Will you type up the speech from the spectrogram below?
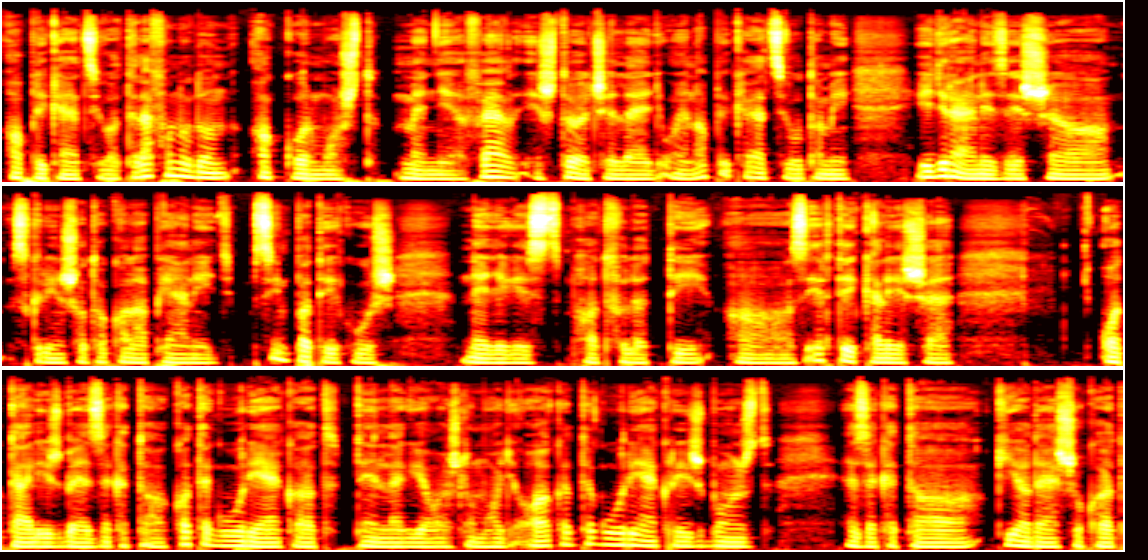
applikáció a telefonodon, akkor most menjél fel, és töltsél le egy olyan applikációt, ami így ránézésre a screenshotok alapján így szimpatikus, 4,6 fölötti az értékelése, ott állítsd be ezeket a kategóriákat, tényleg javaslom, hogy alkategóriákra is bontsd ezeket a kiadásokat,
